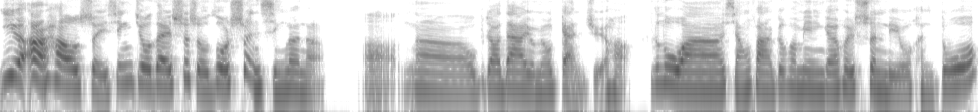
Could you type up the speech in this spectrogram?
一月二号，水星就在射手座顺行了呢。啊，那我不知道大家有没有感觉哈，思路啊、想法各方面应该会顺流很多。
